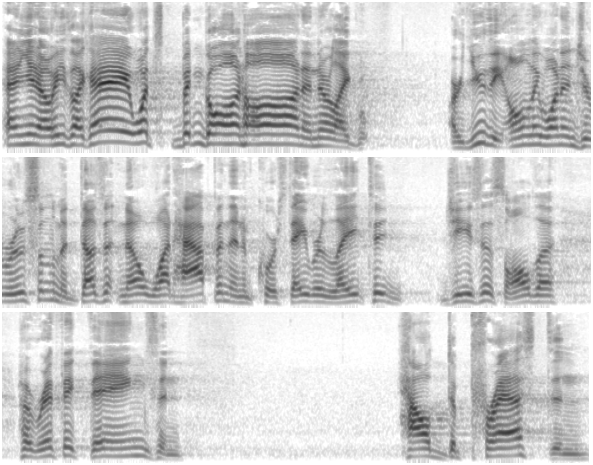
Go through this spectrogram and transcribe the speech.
And, you know, he's like, hey, what's been going on? And they're like, are you the only one in Jerusalem that doesn't know what happened? And of course, they relate to Jesus, all the horrific things, and how depressed and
